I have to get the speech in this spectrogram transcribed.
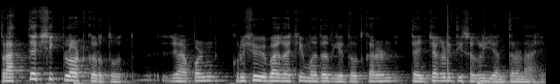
प्रात्यक्षिक प्लॉट करतो जे आपण कृषी विभागाची मदत घेतो कारण त्यांच्याकडे ती सगळी यंत्रणा आहे.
